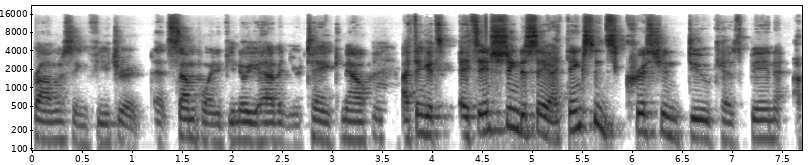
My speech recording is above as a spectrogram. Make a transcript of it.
promising future at, at some point. If you know you have it in your tank. Now, Mm. I think it's it's interesting to say. I think since Christian Duke has been a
